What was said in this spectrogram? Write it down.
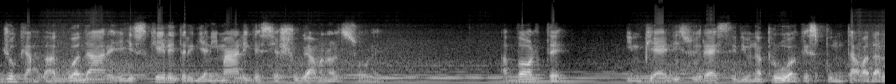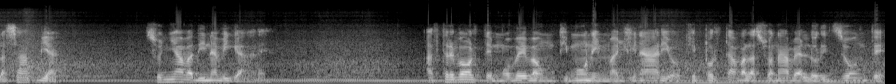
giocava a guardare gli scheletri di animali che si asciugavano al sole. A volte, in piedi sui resti di una prua che spuntava dalla sabbia, sognava di navigare. Altre volte muoveva un timone immaginario che portava la sua nave all'orizzonte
